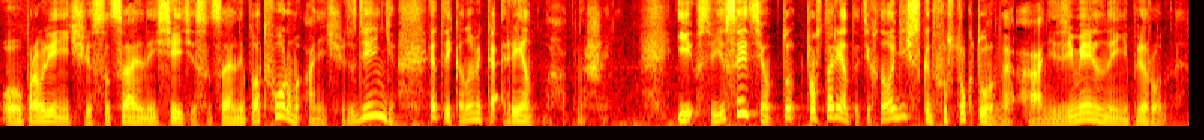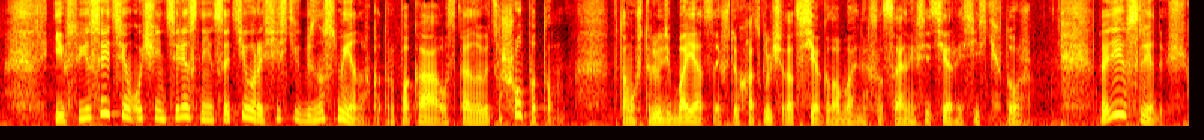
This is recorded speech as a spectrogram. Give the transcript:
управлении через социальные сети, социальные платформы, а не через деньги, это экономика рентных отношений. И в связи с этим, тут просто рента технологическая, инфраструктурная, а не земельная и не природная. И в связи с этим очень интересная инициатива российских бизнесменов, которые пока высказываются шепотом, потому что люди боятся, что их отключат от всех глобальных социальных сетей, российских тоже. Но идея в следующем.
